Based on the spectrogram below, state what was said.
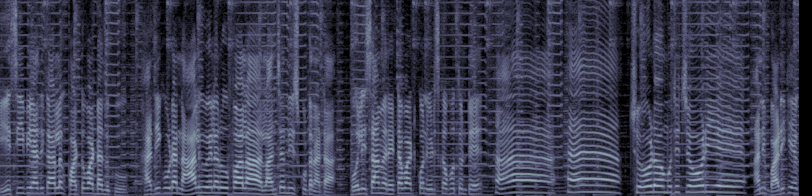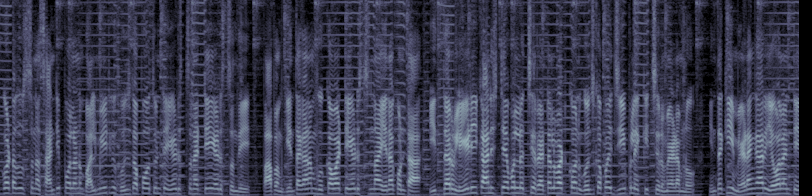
ఏసీబీ అధికారులకు పట్టుబడ్డందుకు. అది కూడా నాలుగు వేల రూపాయల లంచం తీసుకుంటానట. పోలీస్ ఆమె రెట్ట పట్టుకొని ఇడుచుకపోతుంటే "ఆ, చూడు ముజ చోడియే అని బడికి ఎగ్గొట్ట చూస్తున్న సంటి పోలను బలిమీటికి గుంజుకపోతుంటే ఏడుస్తున్నట్టే ఏడుస్తుంది. పాపం గింతగానం గుక్కబట్టి ఏడుస్తున్నా వినకుంటా ఇద్దరు లేడీ కానీ కానిస్టేబుల్ వచ్చి రెట్టలు పట్టుకొని గుంజుకపోయి జీపులు ఎక్కిచ్చారు మేడంను. ఇంతకీ మేడం గారు ఎవరంటే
